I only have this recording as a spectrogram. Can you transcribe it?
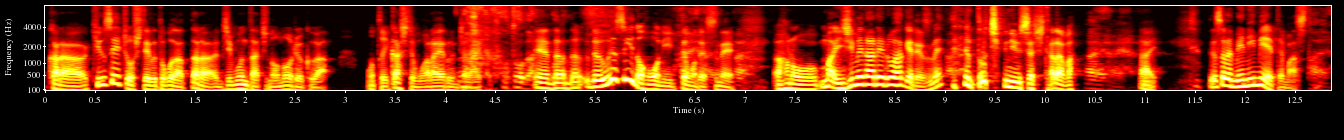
んから急成長してるとこだったら、自分たちの能力がもっと活かしてもらえるんじゃないか。なるほどえーで上杉の方に行ってもですね、はいはいあの、まあ、いじめられるわけですね。途中入社したらば。はいはいはいで、それは目に見えてますと。はいはい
